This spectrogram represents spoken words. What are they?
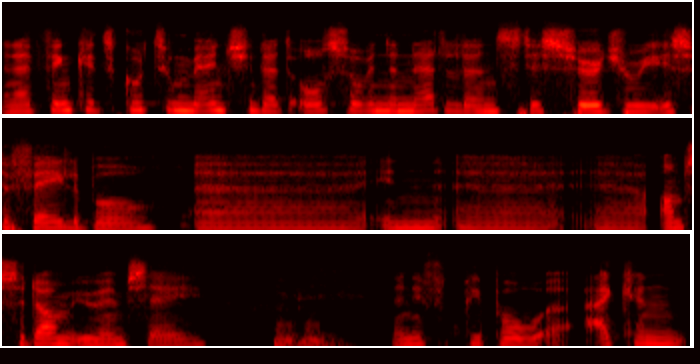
And I think it's good to mention that also in the Netherlands, this surgery is available uh, in uh, uh, Amsterdam UMC. Mhm. And if people, uh, I can,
